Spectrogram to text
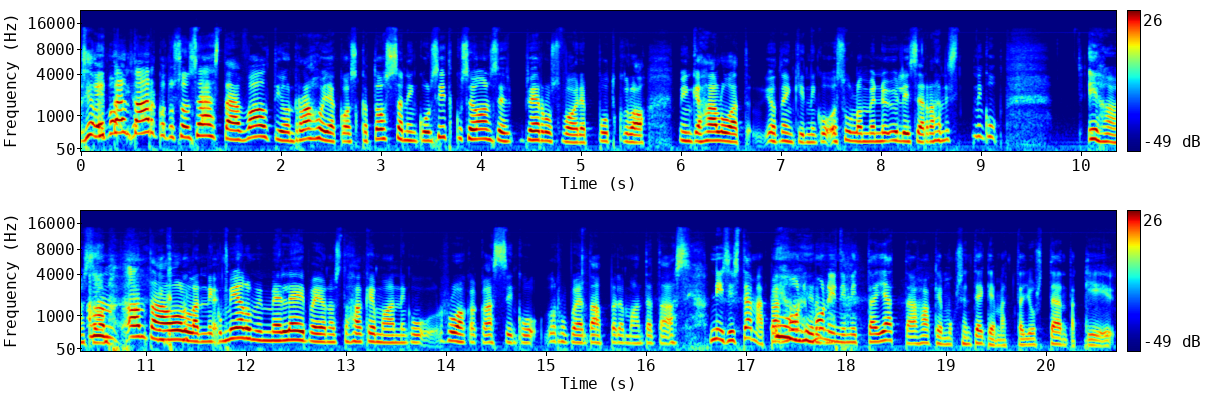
Siellä et tämän tarkoitus on säästää valtion rahoja, koska tuossa niin kun, sit kun se on se perusvoideputkulo, minkä haluat jotenkin, niin kun sulla on mennyt yli sen rahan, niin, sit, niin kun, ihan sama. an, antaa olla. Niin kun, mieluummin menen leipäjonosta hakemaan niin kun, ruokakassin, kun rupean tappelemaan tätä asiaa. Niin siis tämäpä Ihan moni, moni nimittäin jättää hakemuksen tekemättä just tämän takia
